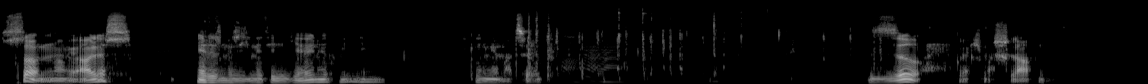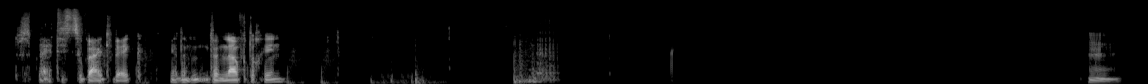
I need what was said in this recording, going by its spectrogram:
So, dann haben wir alles. Ja, das muss ich natürlich auch noch mitnehmen. Gehen wir mal zurück. So, gleich mal schlafen. Das Bett ist zu weit weg. Ja, dann, dann lauf doch hin. Hm.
